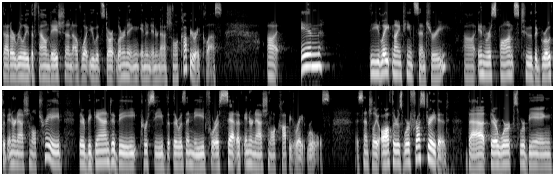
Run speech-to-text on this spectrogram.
that are really the foundation of what you would start learning in an international copyright class. Uh, in the late 19th century, uh, in response to the growth of international trade, there began to be perceived that there was a need for a set of international copyright rules. Essentially, authors were frustrated that their works were being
